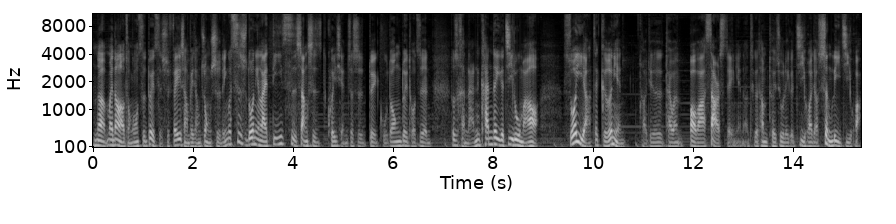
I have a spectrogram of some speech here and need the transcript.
那麦当劳总公司对此是非常非常重视的，因为四十多年来第一次上市亏钱，这是对股东、对投资人都是很难堪的一个记录嘛哦。所以啊，在隔年啊，就是台湾爆发 SARS 这一年呢，这个他们推出了一个计划，叫胜利计划。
